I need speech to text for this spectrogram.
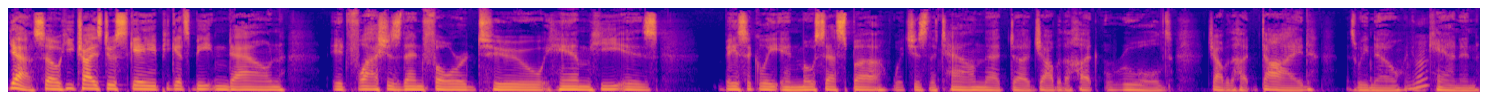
yeah. So he tries to escape. He gets beaten down. It flashes then forward to him. He is basically in Mos Espa, which is the town that uh, Jabba the Hutt ruled. Jabba the Hutt died, as we know in Mhm. canon.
